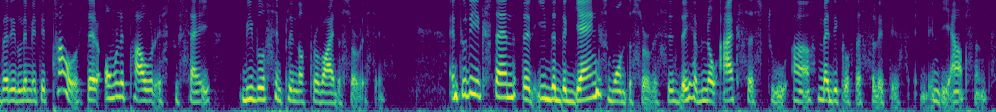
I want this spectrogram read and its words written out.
very limited power. Their only power is to say, we will simply not provide the services. And to the extent that either the gangs want the services, they have no access to uh, medical facilities in the absence,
